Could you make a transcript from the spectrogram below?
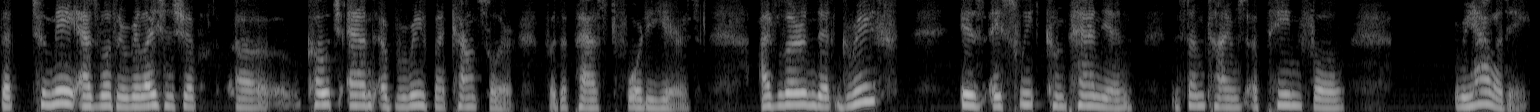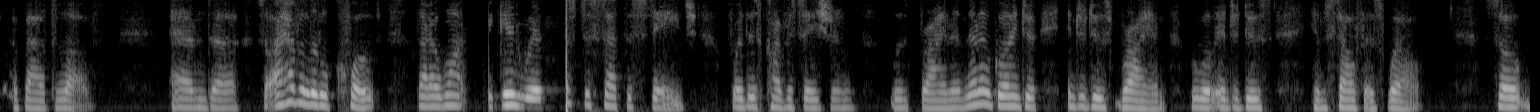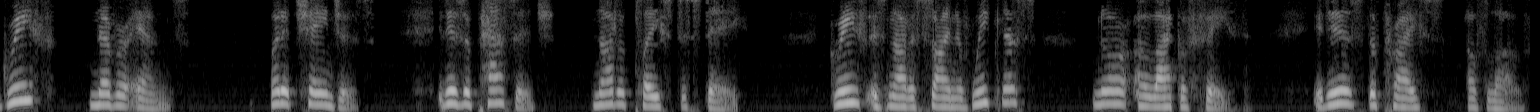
that to me as both a relationship uh, coach and a bereavement counselor for the past 40 years i've learned that grief is a sweet companion and sometimes a painful reality about love and uh, so I have a little quote that I want to begin with just to set the stage for this conversation with Brian. And then I'm going to introduce Brian, who will introduce himself as well. So, grief never ends, but it changes. It is a passage, not a place to stay. Grief is not a sign of weakness nor a lack of faith. It is the price of love.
